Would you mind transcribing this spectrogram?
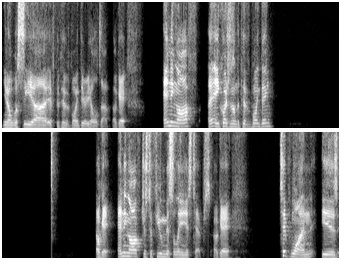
you know, we'll see uh, if the pivot point theory holds up. Okay. Ending off, any questions on the pivot point thing? Okay. Ending off, just a few miscellaneous tips. Okay tip one is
